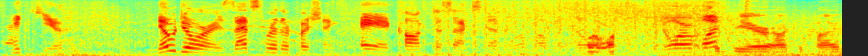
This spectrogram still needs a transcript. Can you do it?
Thank you. No doors. That's where they're pushing. Hey, I conked us accidentally. One moment. Don't. Door one. The air occupied.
